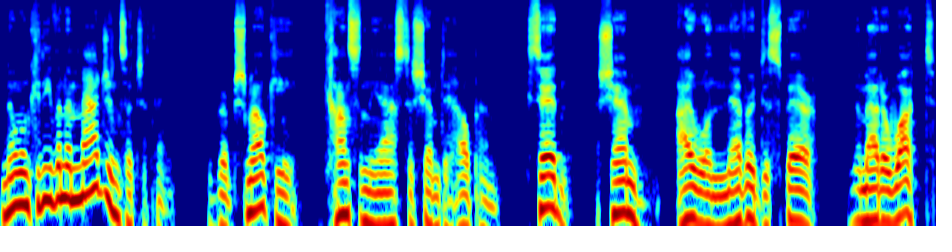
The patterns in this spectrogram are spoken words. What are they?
No one could even imagine such a thing. Reb Shmelki, he constantly asked Hashem to help him. He said, Hashem, I will never despair, no matter what.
